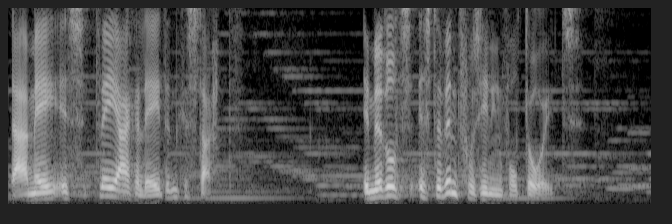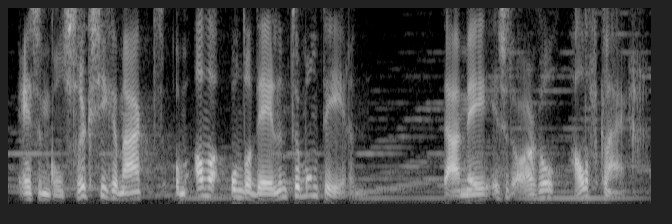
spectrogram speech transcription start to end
Daarmee is twee jaar geleden gestart. Inmiddels is de windvoorziening voltooid. Er is een constructie gemaakt om alle onderdelen te monteren. Daarmee is het orgel half klaar.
